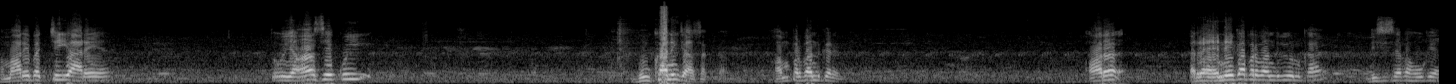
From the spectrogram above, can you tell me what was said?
हमारे बच्चे ही आ रहे हैं तो यहाँ से कोई भूखा नहीं जा सकता हम प्रबंध करें और रहने का प्रबंध भी उनका डीसी साहब हो गया।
